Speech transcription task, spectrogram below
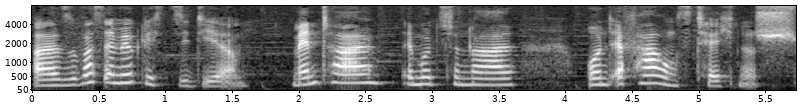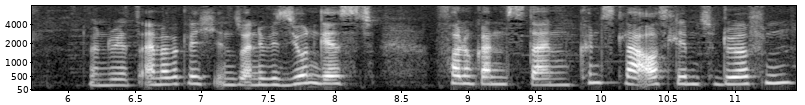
Also, was ermöglicht sie dir? Mental, emotional und erfahrungstechnisch. Wenn du jetzt einmal wirklich in so eine Vision gehst, voll und ganz deinen Künstler ausleben zu dürfen,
